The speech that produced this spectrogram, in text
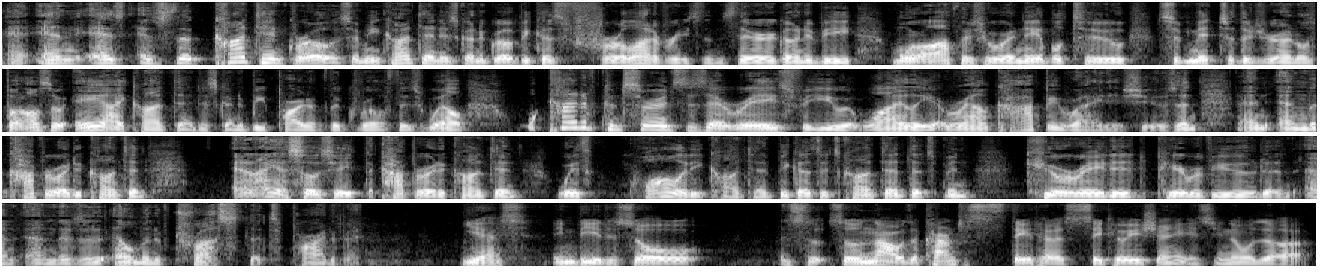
And as as the content grows, I mean, content is going to grow because for a lot of reasons. There are going to be more authors who are enabled to submit to the journals, but also AI content is going to be part of the growth as well. What kind of concerns does that raise for you at Wiley around copyright issues and, and, and the copyrighted content? And I associate the copyrighted content with quality content because it's content that's been curated, peer reviewed, and, and, and there's an element of trust that's part of it. Yes, indeed. So so, so now the current status uh, situation is, you know, the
